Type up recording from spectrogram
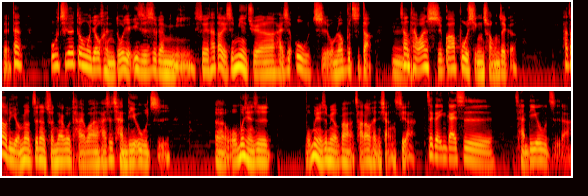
对，但无脊椎动物有很多，也一直是个谜，所以它到底是灭绝了呢，还是物质，我们都不知道。嗯、像台湾石瓜步行虫这个，它到底有没有真的存在过台湾，还是产地物质？呃，我目前是，我目前是没有办法查到很详细啊。这个应该是。产地物质啊，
